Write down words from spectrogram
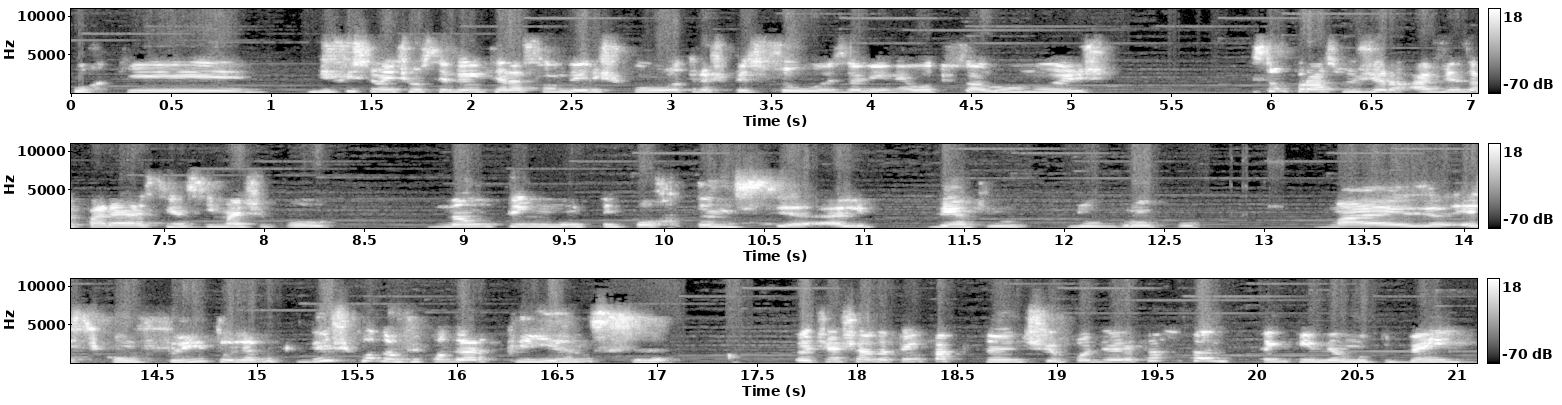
porque dificilmente você vê a interação deles com outras pessoas ali, né? Outros alunos que são próximos, geral, às vezes aparecem assim, mas tipo, não tem muita importância ali dentro do grupo. Mas esse conflito, eu lembro que desde quando eu vi quando eu era criança, eu tinha achado até impactante. Eu poderia até não estar entendendo muito bem,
